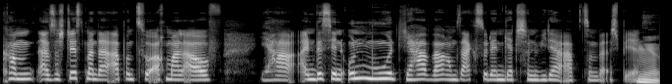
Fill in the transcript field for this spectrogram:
kommt, also stößt man da ab und zu auch mal auf, ja, ein bisschen Unmut. Ja, warum sagst du denn jetzt schon wieder ab zum Beispiel? ja.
